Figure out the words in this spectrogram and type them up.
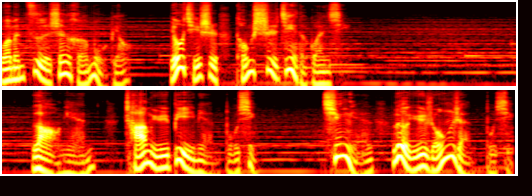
我们自身和目标，尤其是同世界的关系。老年长于避免不幸，青年乐于容忍。不幸，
